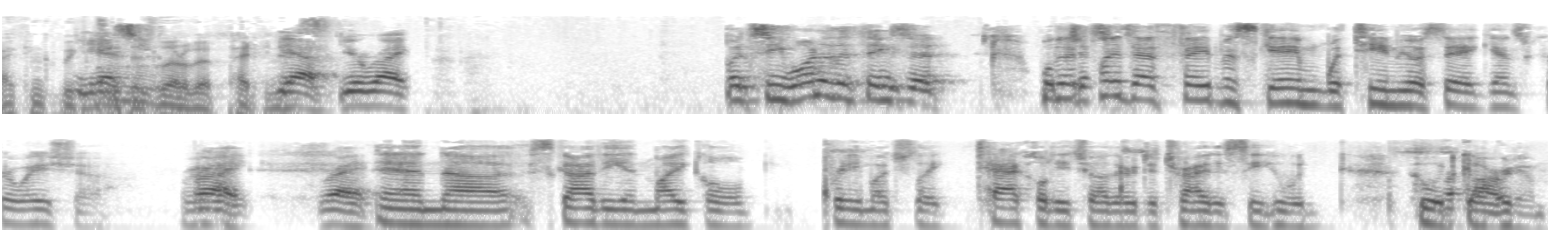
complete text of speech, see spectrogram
I think we can yes, say there's a little bit of pettiness. Yeah, you're right. But see, one of the things that well, they just, played that famous game with Team USA against Croatia, right? Right, right. And uh, Scottie and Michael pretty much like tackled each other to try to see who would who would right. guard him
